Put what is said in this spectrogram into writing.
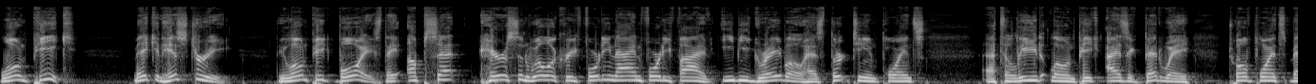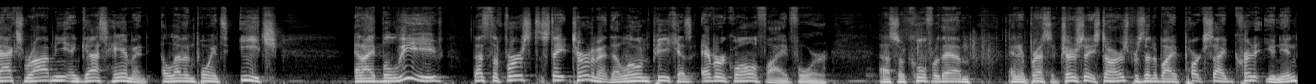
Lone Peak making history. The Lone Peak boys, they upset Harrison Willow Creek 49 45. E.B. Grabo has 13 points uh, to lead Lone Peak. Isaac Bedway, 12 points. Max Robney and Gus Hammond, 11 points each. And I believe that's the first state tournament that Lone Peak has ever qualified for. Uh, so cool for them and impressive. Treasure State Stars presented by Parkside Credit Union.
